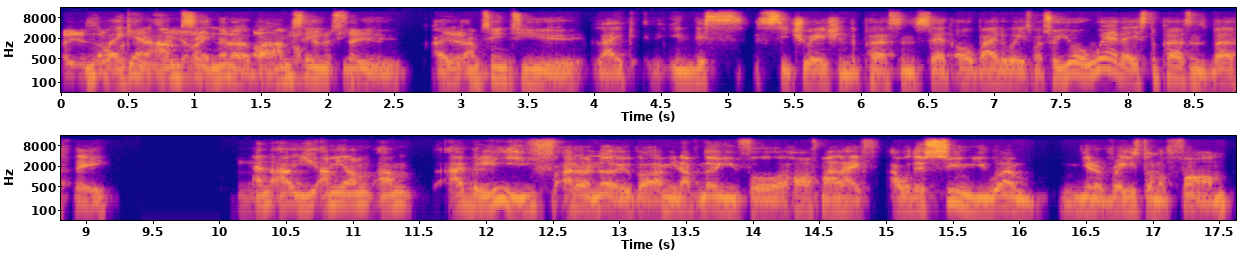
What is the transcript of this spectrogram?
No, but again, I'm saying like, no, no. But "Oh, I'm not saying to say it." you, I, Yeah. I'm saying to you, like in this situation, the person said, "Oh, by the way, it's my." So you're aware that it's the person's birthday, Mm. and I, I mean, I'm, I'm, I believe, I don't know, but I mean, I've known you for half my life. I would assume you weren't, you know, raised on a farm,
